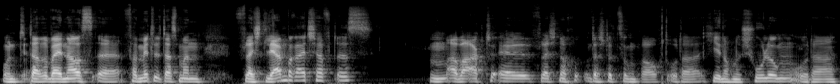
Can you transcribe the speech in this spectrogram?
Und ja. darüber hinaus äh, vermittelt, dass man vielleicht Lernbereitschaft ist, aber aktuell vielleicht noch Unterstützung braucht oder hier noch eine Schulung oder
